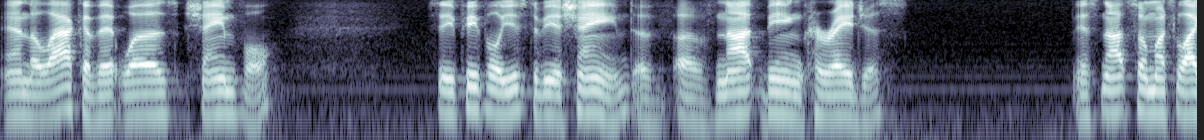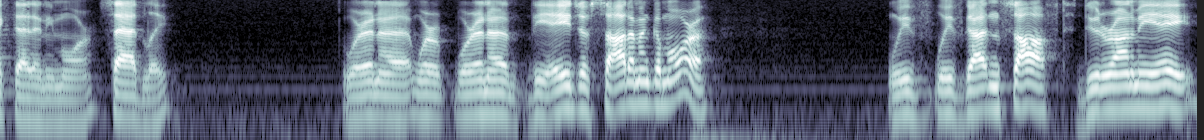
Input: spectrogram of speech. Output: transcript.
and the lack of it was shameful. See, people used to be ashamed of, of not being courageous. It's not so much like that anymore, sadly. We're in a we're we're in a the age of Sodom and Gomorrah. We've we've gotten soft. Deuteronomy 8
